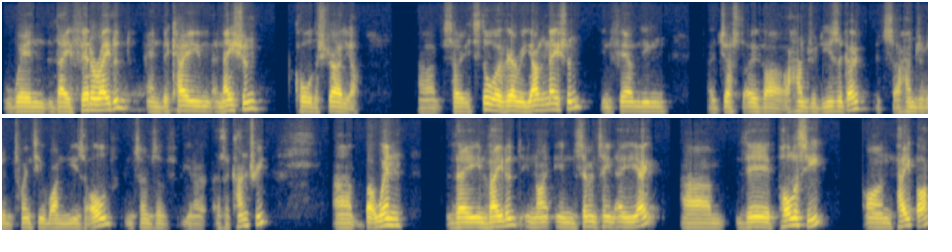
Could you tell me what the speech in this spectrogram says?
when they federated and became a nation called Australia. Um, so it's still a very young nation in founding uh, just over 100 years ago. It's 121 years old in terms of, you know, as a country. Uh, but when they invaded in, in 1788, um, their policy on paper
